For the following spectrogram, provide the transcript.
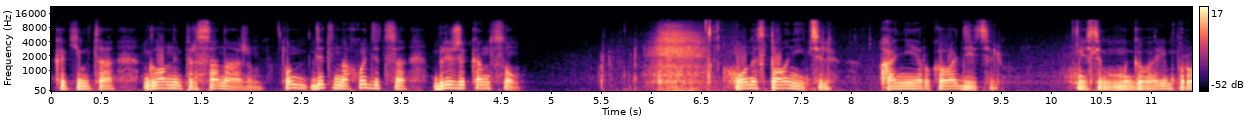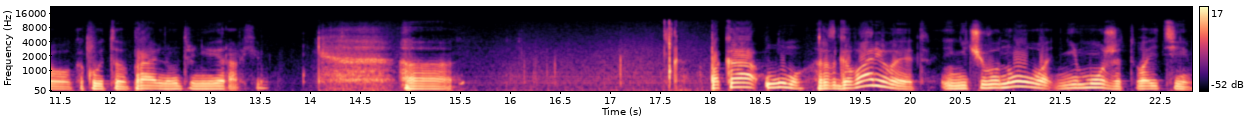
каким-то главным персонажем. Он где-то находится ближе к концу. Он исполнитель, а не руководитель, если мы говорим про какую-то правильную внутреннюю иерархию. Пока ум разговаривает, ничего нового не может войти,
